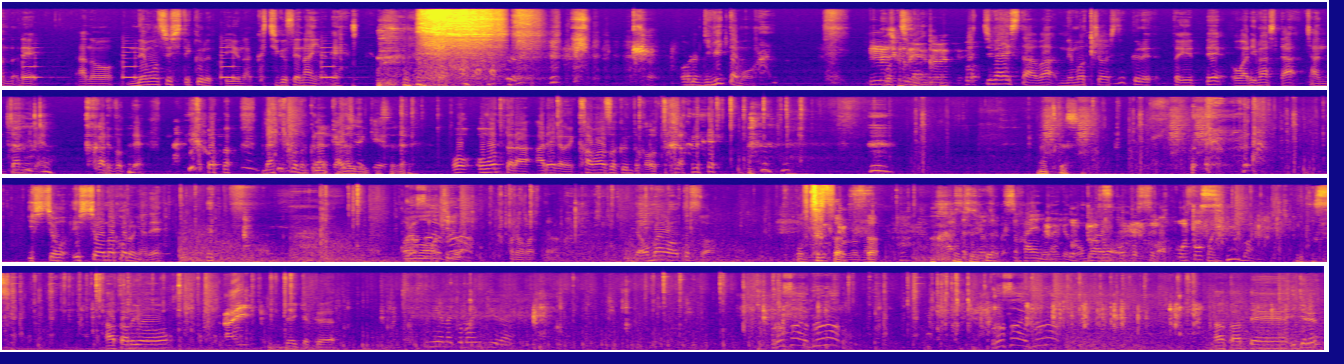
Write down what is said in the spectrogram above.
なんだね。あの寝持ちしてくるっていうのは口癖なんやね。俺ビビったもん。同じこと言うとだって。ウォッチマイスターは寝持ちをしてくると言って終わりました。ちゃんちゃんみたいな。書かれとって。何この何この繰り返しだっけお思ったらあれやからね川曽くんとかおったからね。懐かしい。一生一生残るんやね俺も落ちるわ。これ終わったら。いお前は落とすわ。落とすわ。落とすわ。足音クソ早いんだ。けどお前は落とすわ。落とす落とす当たるよ。はい。冷却。ブラサイブラナードブラサイブラナード当たっていける？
